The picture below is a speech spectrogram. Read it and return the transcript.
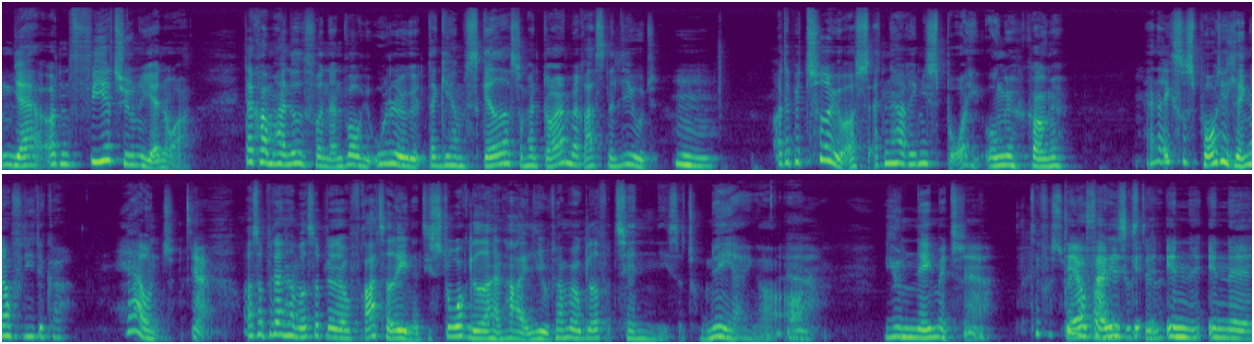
Ja, og den 24. januar, der kommer han ud for en alvorlig ulykke, der giver ham skader, som han døjer med resten af livet. Hmm. Og det betyder jo også, at den her rimelig sporty unge konge, han er ikke så sporty længere, fordi det gør her ondt. Ja. Og så på den her måde, så bliver der jo frataget en af de store glæder, han har i livet. Han var jo glad for tennis og turneringer og you name it. ja. Det, Det er jo faktisk stille. en, en, øh,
